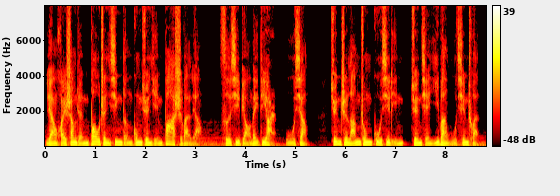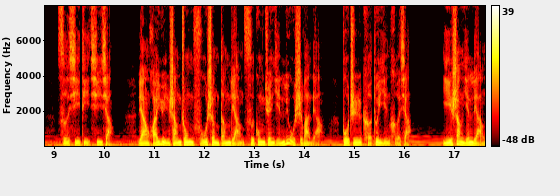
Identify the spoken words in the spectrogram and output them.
两淮商人包振兴等共捐银八十万两，此系表内第二五项；捐职郎中顾锡林捐钱一万五千串，此系第七项；两淮运商中福盛等两次共捐银六十万两，不知可对应何项。以上银两，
